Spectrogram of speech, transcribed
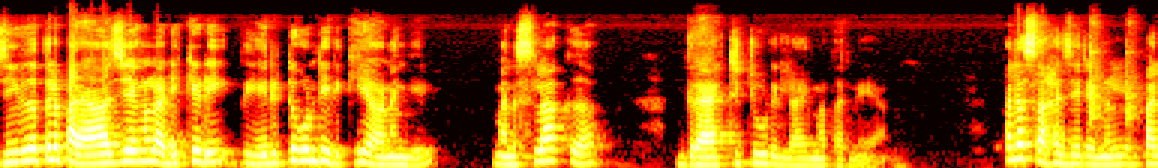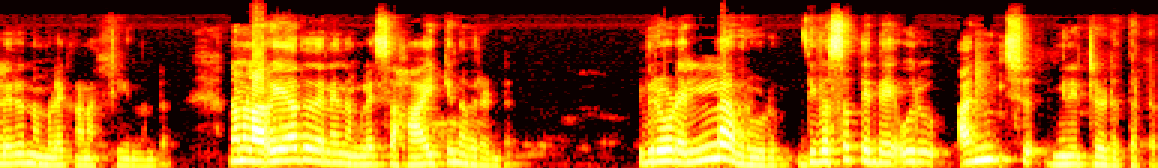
ജീവിതത്തിലെ പരാജയങ്ങൾ അടിക്കടി നേരിട്ടുകൊണ്ടിരിക്കുകയാണെങ്കിൽ മനസ്സിലാക്കുക ഗ്രാറ്റിറ്റ്യൂഡ് ഇല്ലായ്മ തന്നെയാണ്. പല സാഹചര്യങ്ങളിലും പലരും നമ്മളെ കണക്ട് ചെയ്യുന്നുണ്ട്. നമ്മൾ അറിയാതെ തന്നെ നമ്മളെ സഹായിക്കുന്നവരുണ്ട്. ഇവരോടെല്ലാവരോടും ദിവസത്തിന്റെ ഒരു അഞ്ച് മിനിറ്റ് എടുത്തിട്ട്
